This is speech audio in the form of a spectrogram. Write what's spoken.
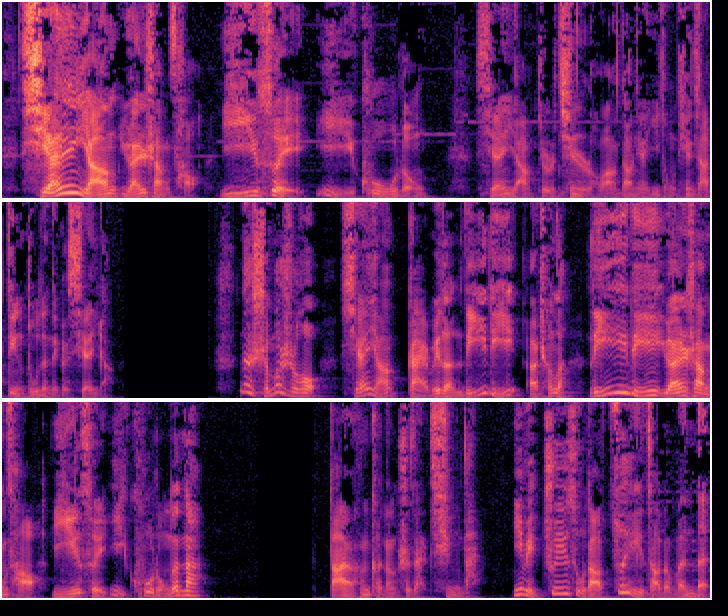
“咸阳原上草，一岁一枯荣”。咸阳就是秦始皇当年一统天下定都的那个咸阳。那什么时候咸阳改为了离离啊，成了离离原上草，一岁一枯荣的呢？答案很可能是在清代，因为追溯到最早的文本，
